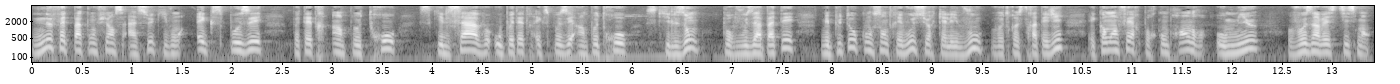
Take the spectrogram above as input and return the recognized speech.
ne faites pas confiance à ceux qui vont exposer peut-être un peu trop ce qu'ils savent ou peut-être exposer un peu trop ce qu'ils ont pour vous appâter, mais plutôt concentrez-vous sur quelle est vous, votre stratégie et comment faire pour comprendre au mieux vos investissements.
